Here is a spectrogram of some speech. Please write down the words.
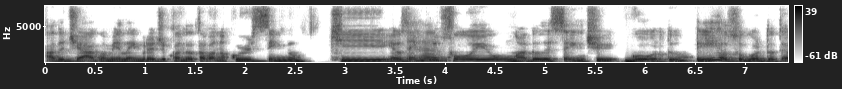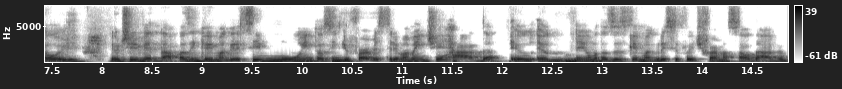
A do Thiago me lembra de quando eu tava no cursinho, que eu sempre uhum. fui um adolescente gordo, e eu sou gordo até hoje. Eu tive etapas em que eu emagreci muito, assim, de forma extremamente errada. Eu, eu nenhuma das vezes que eu emagreci foi de forma saudável.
